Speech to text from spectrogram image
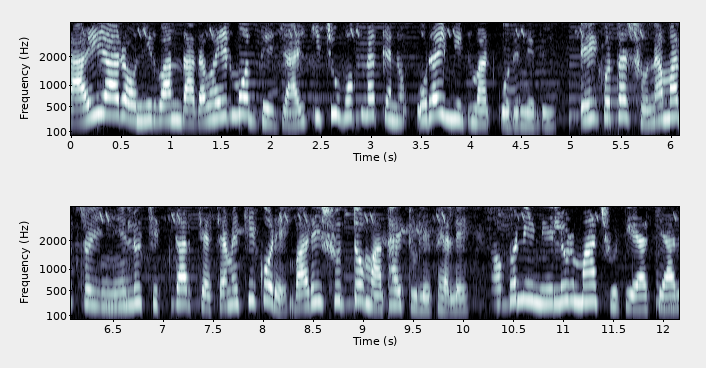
রাই আর অনির্বাণ দাদাভাইয়ের মধ্যে যাই কিছু হোক না কেন, ওরাই মিটমাট করে নেবে। এই কথা শোনা মাত্রই নীলু চিৎকার চেঁচামেচি করে বাড়ির শুদ্ধ মাথায় তুলে ফেলে। তখনই নীলুর মা ছুটে আসে আর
